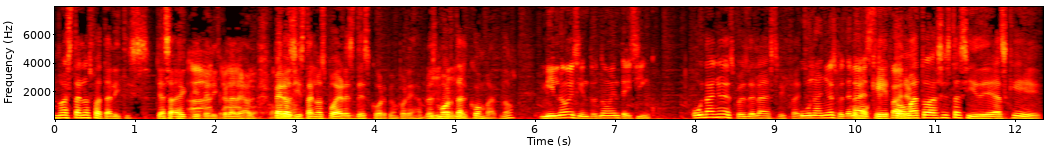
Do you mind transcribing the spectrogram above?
no están los fatalities, ya sabe qué Ah, película le hablo, pero no. sí están los poderes de Scorpion, por ejemplo. Es. Mortal Kombat, ¿no? 1995, Un año después de la de Street Fighter. un año después de la Como de Street que Fighter, toma todas estas ideas que,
